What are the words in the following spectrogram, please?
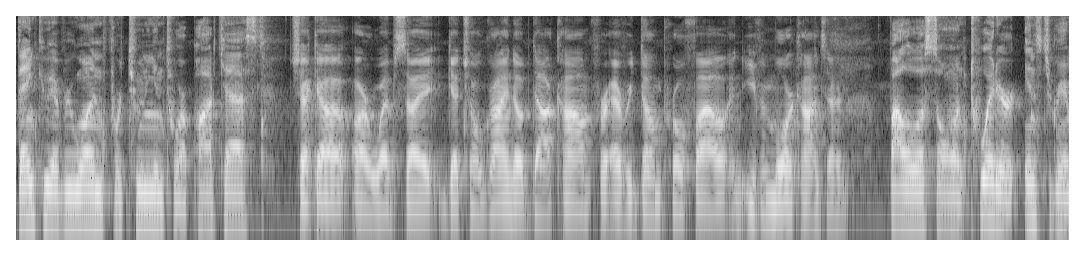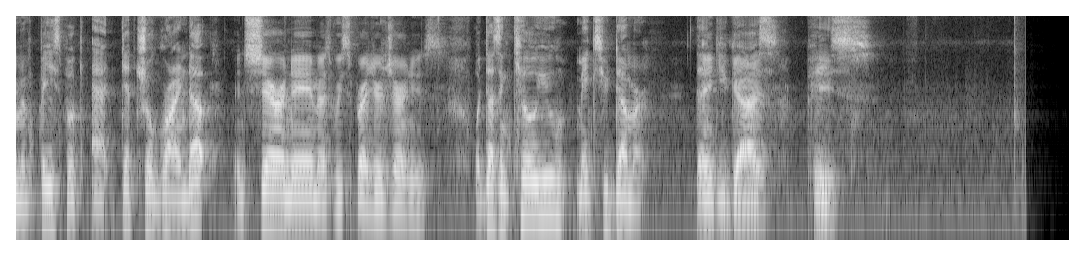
Thank you, everyone, for tuning into our podcast. Check out our website, getyourgrindup.com, for every dumb profile and even more content. Follow us on Twitter, Instagram, and Facebook at Get Your Grind Up. And share a name as we spread your journeys. What doesn't kill you makes you dumber. Thank, you guys. Peace.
